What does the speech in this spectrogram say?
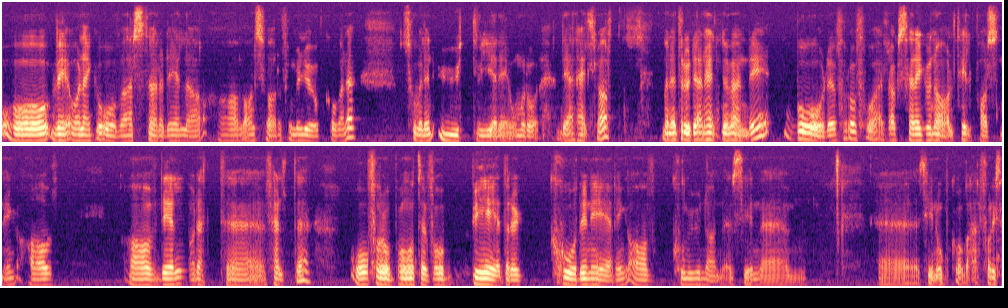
Og ved å legge over større deler av ansvaret for miljøoppgavene, så vil en utvide det området. Det er helt klart. Men jeg tror det er helt nødvendig både for å få en slags regional tilpasning av, av deler av dette feltet, og for å på en måte få bedre koordinering av kommunene sine, eh, sine oppgaver her. F.eks.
